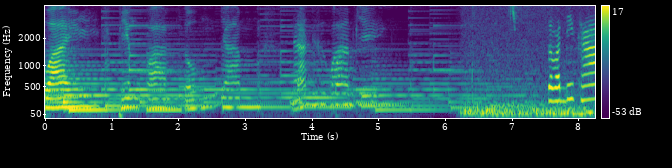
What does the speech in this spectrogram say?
ไว้ ความทรงจำนั่นคือความจริง สวัสดีค่ะ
